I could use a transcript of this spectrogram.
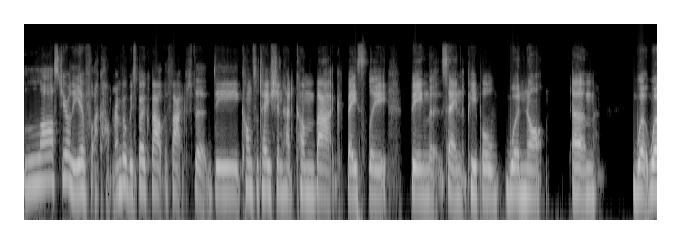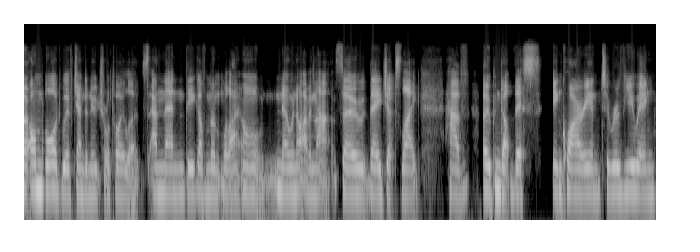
last year or the year before, I can't remember, we spoke about the fact that the consultation had come back basically being that saying that people were not um were, were on board with gender neutral toilets and then the government were like oh no we're not having that. So they just like have opened up this inquiry into reviewing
